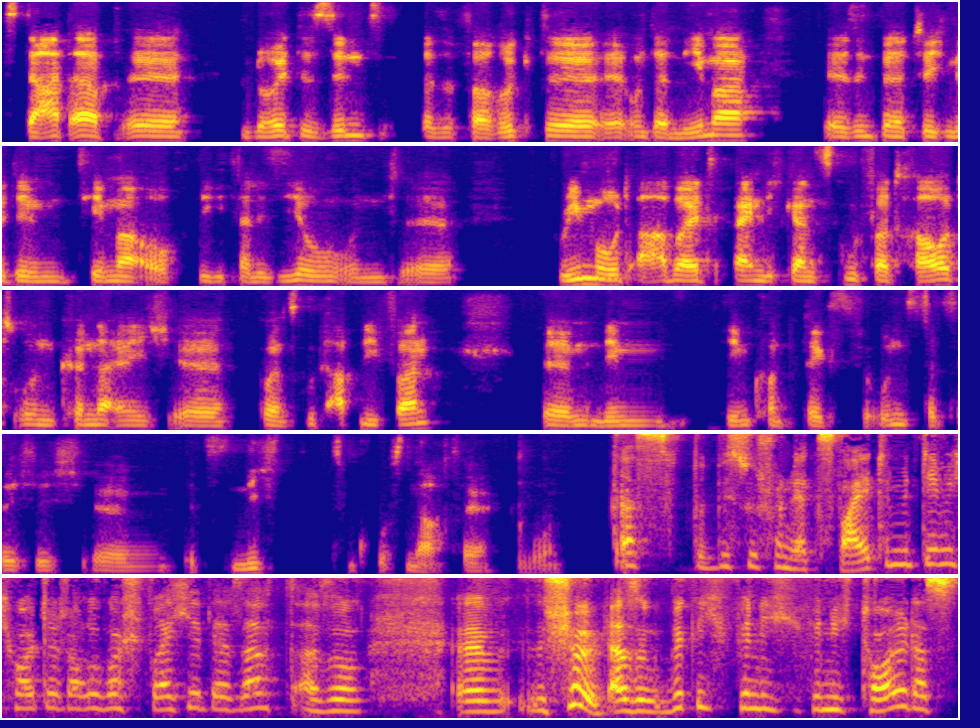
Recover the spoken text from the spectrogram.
Start-up-Leute äh, sind, also verrückte äh, Unternehmer, äh, sind wir natürlich mit dem Thema auch Digitalisierung und Remote-Arbeit eigentlich ganz gut vertraut und können da eigentlich ganz gut abliefern. Ähm, in dem Kontext für uns tatsächlich äh, jetzt nicht zum großen Nachteil geworden. Das bist du schon der Zweite, mit dem ich heute darüber spreche, der sagt, also äh, schön, also wirklich finde ich, find ich toll, dass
